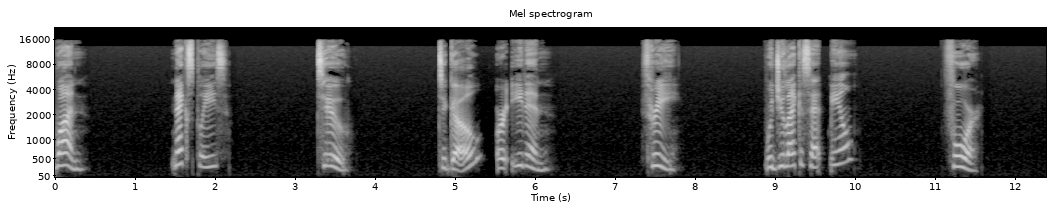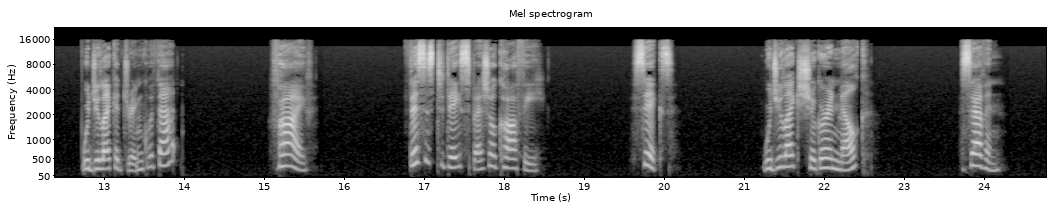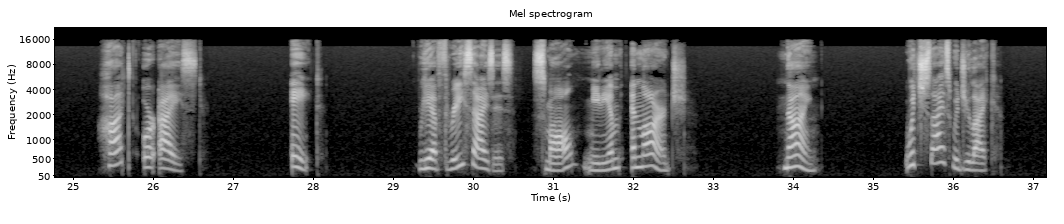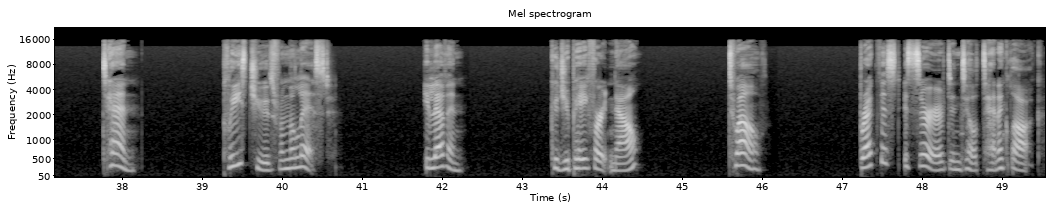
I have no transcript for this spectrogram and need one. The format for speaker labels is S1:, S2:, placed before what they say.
S1: 1. Next, please. 2. To go or eat in? 3. Would you like a set meal? 4. Would you like a drink with that? 5. This is today's special coffee. 6. Would you like sugar and milk? 7. Hot or iced? 8. We have three sizes small, medium, and large. 9. Which size would you like? 10. Please choose from the list. 11. Could you pay for it now? 12. Breakfast is served until 10 o'clock.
